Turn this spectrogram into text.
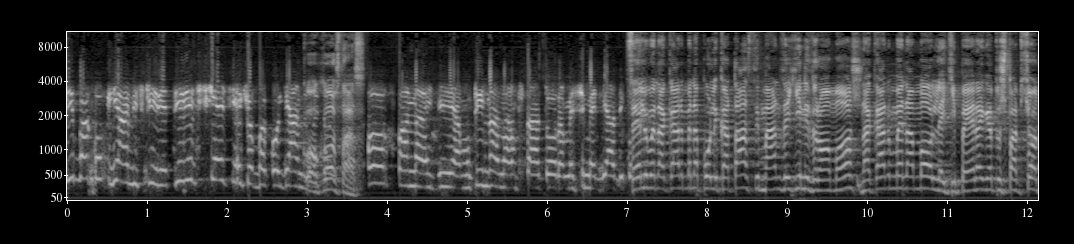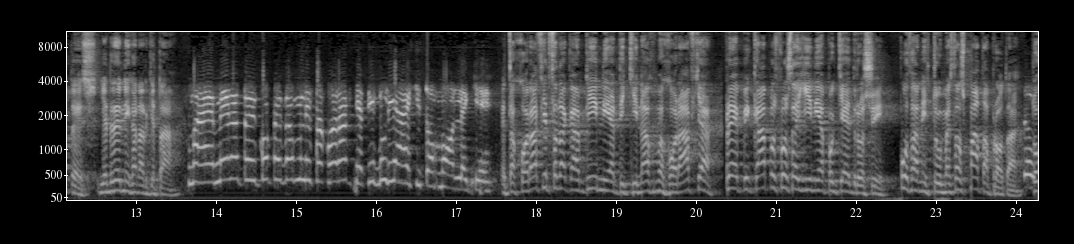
Τι Μπακογιάννης, κύριε, τι σχέση έχει ο Μπακογιάννης. Ο Κώστας. Ωχ, Παναγία μου, τι να είναι αυτά τώρα μεσημεριάτικο. Θέλουμε να κάνουμε ένα πολυκατάστημα, αν δεν γίνει δρόμος, να κάνουμε ένα μόλ εκεί πέρα για τους πατιώτες. Γιατί δεν είχαν αρκετά. Μα εμένα το οικόπεδό μου είναι στα χωράφια. Τι δουλειά έχει το μόλ εκεί; Ε, τα χωράφια τι θα τα κάνουν, τι είναι η Αττική, να έχουμε χωράφια; Πρέπει κάπως πώς θα γίνει η αποκέντρωση; Πού θα ανοιχτούμε, στα σπάτα πρώτα. Το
